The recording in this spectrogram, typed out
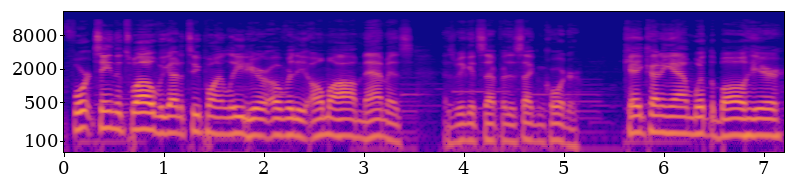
14 to 12. We got a two-point lead here over the Omaha Mammoths as we get set for the second quarter. Cade Cunningham with the ball here.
